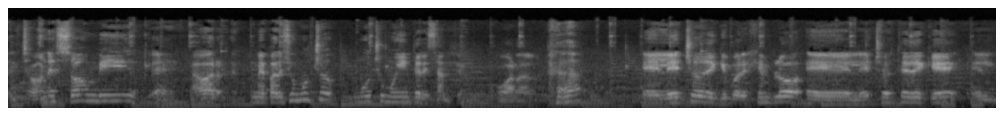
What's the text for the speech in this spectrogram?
el chabón es zombie. eh, a ver, me pareció mucho, mucho, muy interesante. Guárdalo. El hecho de que, por ejemplo, el hecho este de que él,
